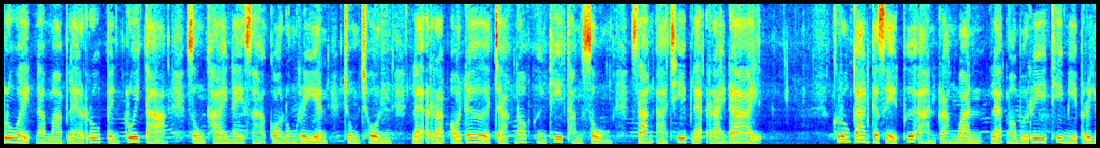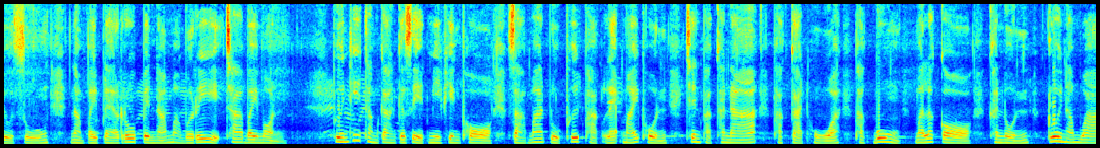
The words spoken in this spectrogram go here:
กล้วยนำมาแปลรูปเป็นกล้วยตาก ส่งขายในสหกรณ์โรงเรียน ชุมชน และรับออเดอร์จากนอกพื้นที่ทำส่ง สร้างอาชีพและรายได้โครงการเกษตรเพื่ออาหารกลางวัน และมัลเบอรี่ที่มีประโยชน์สูงนำไปแปลรูปเป็นน้ำมัลเบอรี่ ชาใบหม่อน พื้นที่ทำการเกษตรมีเพียงพอ สามารถปลูกพืชผักและไม้ผล เช่น ผักคะน้า ผักกาดหัว ผักบุ้ง มะละกอ ขนุน กล้วยน้ำว้า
